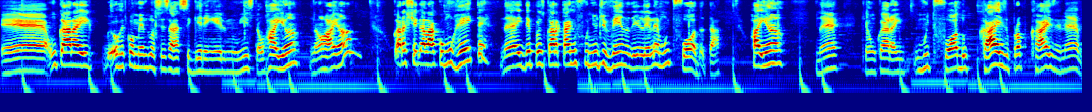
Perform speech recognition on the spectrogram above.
É, um cara aí, eu recomendo vocês a seguirem ele no Insta, o Ryan. Não, o Ryan o cara chega lá como hater, né? E depois o cara cai no funil de venda dele. Ele é muito foda, tá? O Ryan, né? Que é um cara muito foda. O Kaiser, o próprio Kaiser, né?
